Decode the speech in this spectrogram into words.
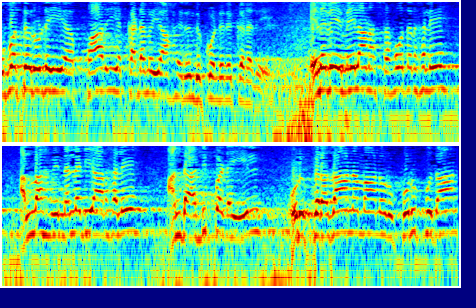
ஒவ்வொருத்தருடைய பாரிய கடமையாக இருந்து கொண்டிருக்கிறது. எனவே மேலான சகோதரர்களே அல்லாஹின் நல்லடியார்களே அந்த அடிப்படையில் ஒரு பிரதானமான ஒரு பொறுப்பு தான்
